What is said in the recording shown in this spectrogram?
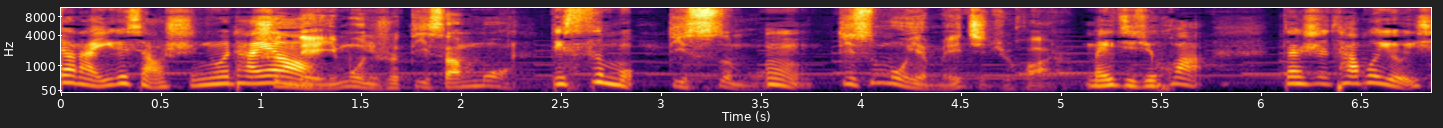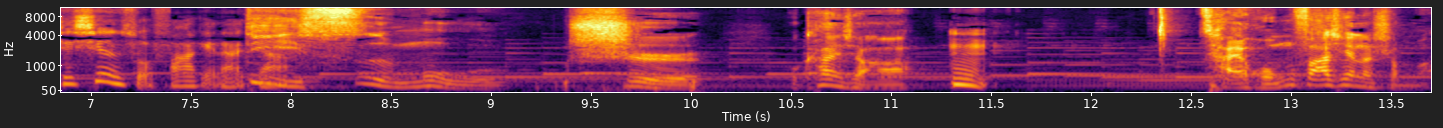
要打一个小时，因为他要是哪一幕？你说第三幕、第四幕，第四幕？嗯，第四幕也没几句话呀。没几句话，但是他会有一些线索发给大家。第四幕是我看一下啊，嗯，彩虹发现了什么？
